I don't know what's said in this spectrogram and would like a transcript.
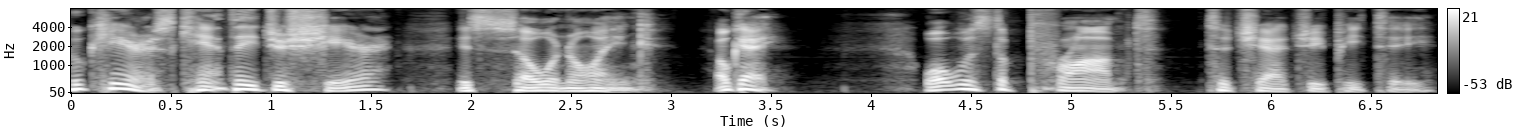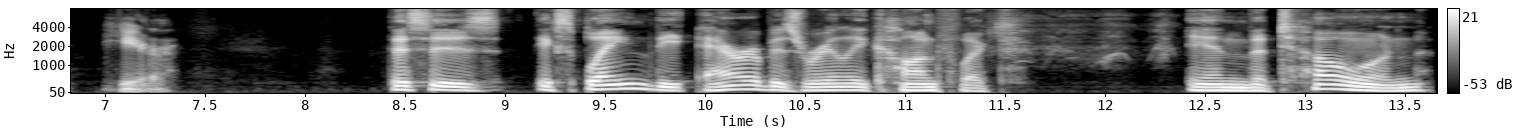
Who cares? Can't they just share? It's so annoying. Okay. What was the prompt to ChatGPT here? This is explain the Arab Israeli conflict in the tone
